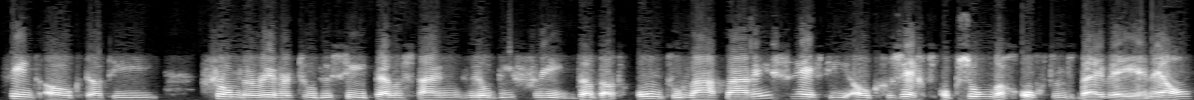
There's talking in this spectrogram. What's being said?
Vindt ook dat hij from the river to the sea, Palestine will be free, dat dat ontoelaatbaar is. Heeft hij ook gezegd op zondagochtend bij WNL.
